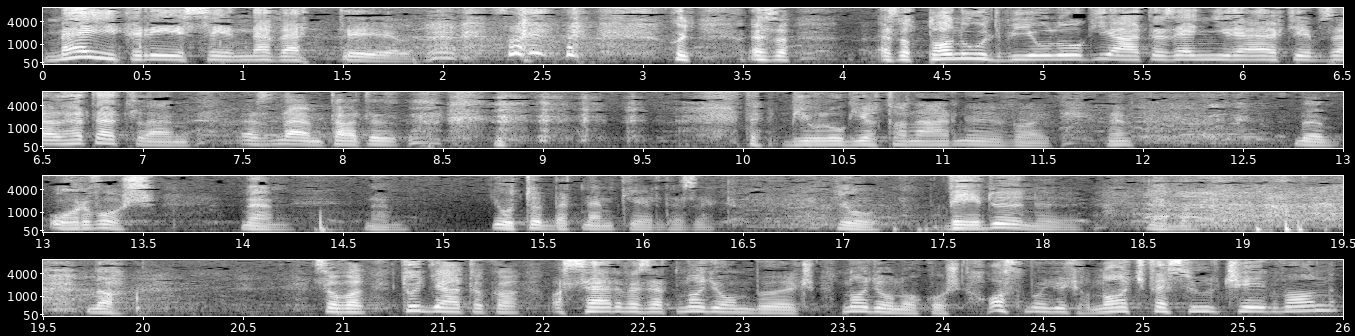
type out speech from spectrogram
melyik részén nevettél? Hogy ez a, ez a tanult biológiát, ez ennyire elképzelhetetlen? Ez nem, tehát ez... Te biológia tanárnő vagy? Nem? Nem. Orvos? Nem. Nem. Jó, többet nem kérdezek. Jó. Védőnő? Nem. Na, Szóval tudjátok, a, a szervezet nagyon bölcs, nagyon okos. Azt mondja, hogy ha nagy feszültség van,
